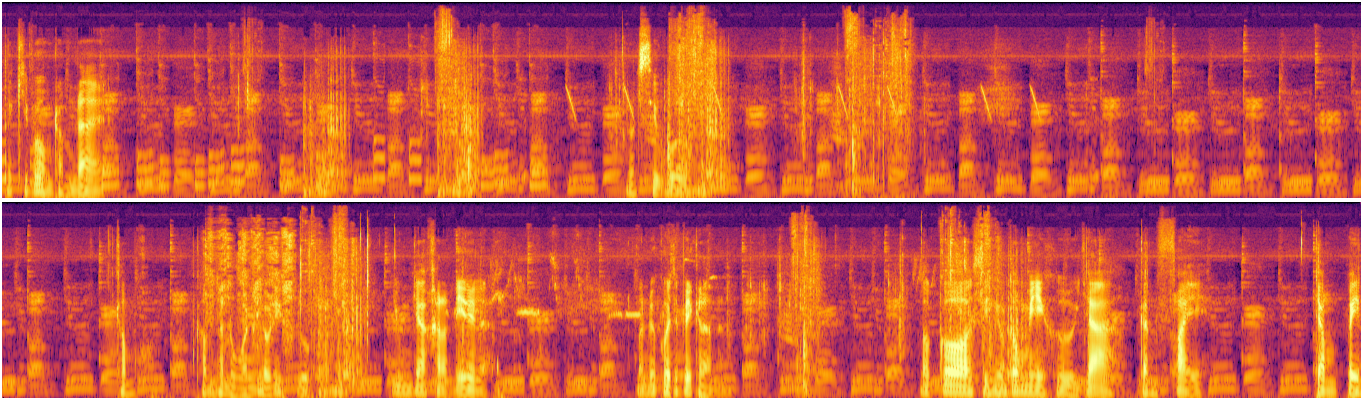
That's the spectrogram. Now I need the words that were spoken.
แต่คิดว่าผมทำได้ นอตซิลเวอร์คำคำธนูวันเดียวนี่คือยุ่งยากขนาดนี้เลยเหรอมันไม่ควรจะเป็นขนาดนั้น แล้วก็สิ่งที่ต้องมีคือยากันไฟจำเป็น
